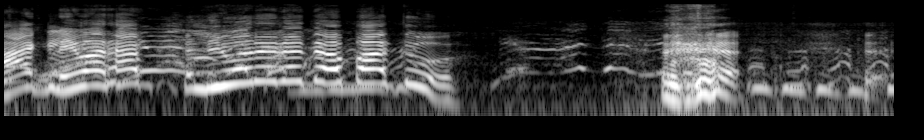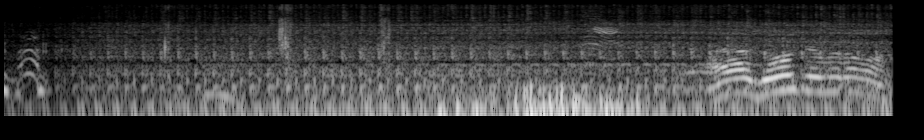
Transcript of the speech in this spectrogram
આ લીવર આપ લીવર ને તો પાતું આયા જો કેમેરામાં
